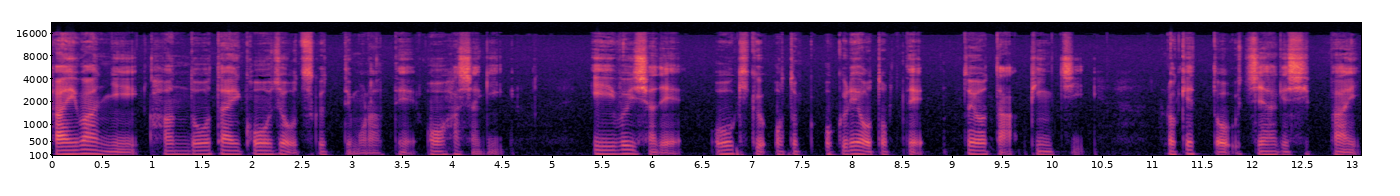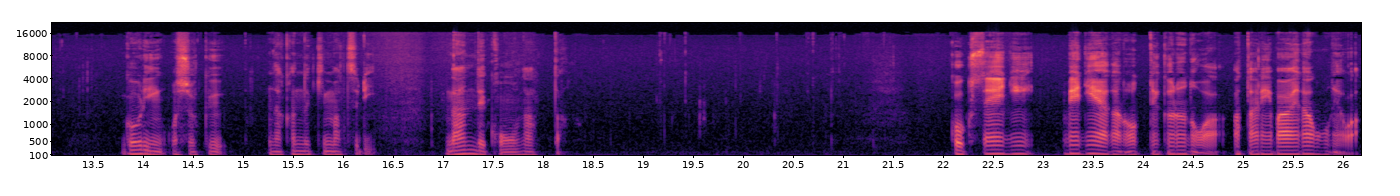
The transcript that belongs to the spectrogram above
台湾に半導体工場を作ってもらって大はしゃぎ。EV 車で大きく遅れをとってトヨタピンチ。ロケット打ち上げ失敗。五輪汚職。中抜き祭り。なんでこうなった？国政にメディアが乗ってくるのは当たり前なのでは。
